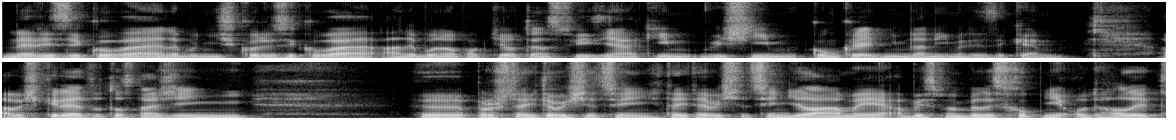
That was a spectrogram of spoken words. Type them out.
nerizikové nebo nízkorizikové, anebo naopak těhotenství s nějakým vyšším konkrétním daným rizikem. A veškeré toto snažení eh, proč tady to vyšetření, tady to vyšetření děláme, je, aby jsme byli schopni odhalit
